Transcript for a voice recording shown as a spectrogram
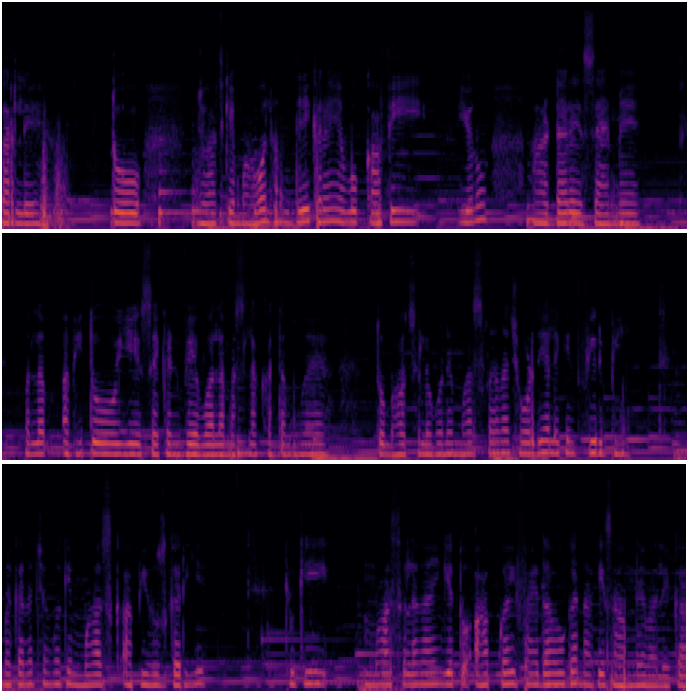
कर ले। तो जो आज के माहौल हम देख रहे हैं वो काफ़ी यू नो डरे, सहमे। मतलब अभी तो ये सेकंड वेव वाला मसला ख़त्म हुआ है तो बहुत से लोगों ने मास्क लगाना छोड़ दिया, लेकिन फिर भी मैं कहना चाहूँगा कि मास्क आप यूज़ करिए, क्योंकि मास्क लगाएँगे तो आपका ही फ़ायदा होगा, ना कि सामने वाले का।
